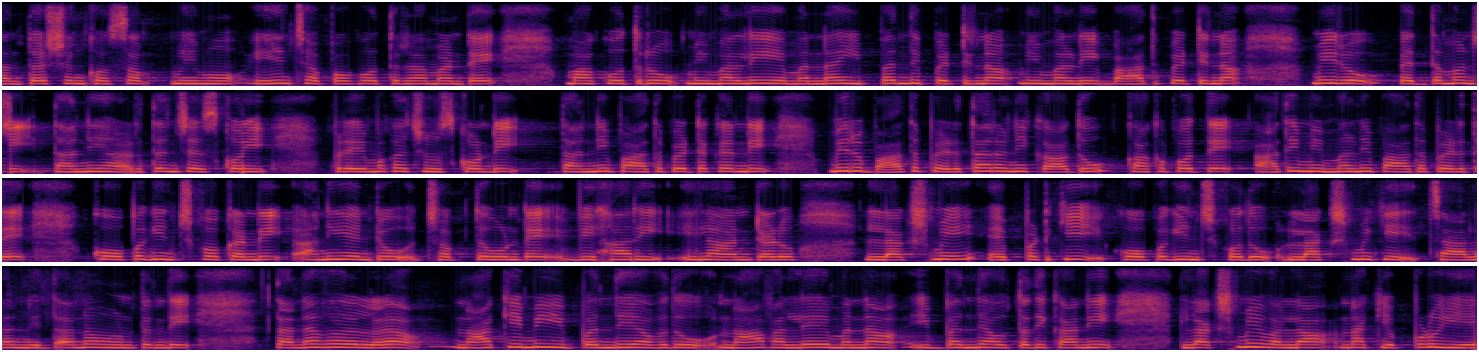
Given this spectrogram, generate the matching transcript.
సంతోషం కోసం మేము ఏం చెప్పబోతున్నామంటే మా కూతురు మిమ్మల్ని ఏమన్నా ఇబ్బంది పెట్టినా మిమ్మల్ని బాధ పెట్టినా మీరు పెద్ద మనిషి దాన్ని అర్థం చేసుకొని ప్రేమగా చూసుకోండి దాన్ని బాధ పెట్టకండి. మీరు బాధ పెడతారని కాదు కాకపోతే అది మిమ్మల్ని బాధ పెడితే కోపగించుకోకండి అని అంటూ చెప్తూ ఉంటే విహారీ ఇలా అంటాడు లక్ష్మి ఎప్పటికీ కోపగించుకోదు. లక్ష్మికి చాలా నిదానం ఉంటుంది. తన వల్ల నాకేమీ ఇబ్బంది అవ్వదు. నా వల్ల ఏమన్నా ఇబ్బంది అవుతుంది కానీ లక్ష్మి వల్ల నాకు ఎప్పుడు ఏ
